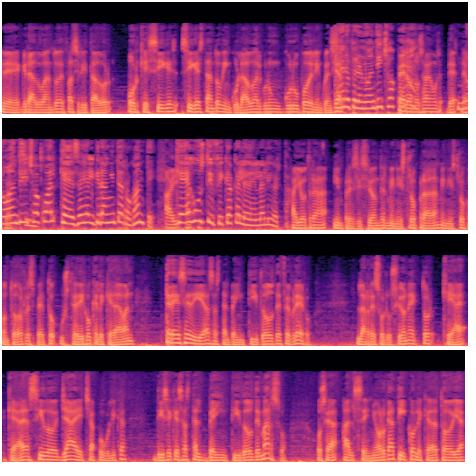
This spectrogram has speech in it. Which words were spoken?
eh, graduando de facilitador porque sigue, sigue estando vinculado a algún grupo delincuencial. Claro, pero no han dicho a cuál. Pero no sabemos. de- de no acuerdo. han dicho a cuál, que ese es el gran interrogante. Hay- ¿Qué justifica que le den la libertad? Hay otra imprecisión del ministro Prada. Ministro, con todo respeto, usted dijo que le quedaban 13 días hasta el 22 de febrero. La resolución, Héctor, que ha, que ha sido ya hecha pública, dice que es hasta el 22 de marzo. O sea, al señor Gatico le queda todavía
